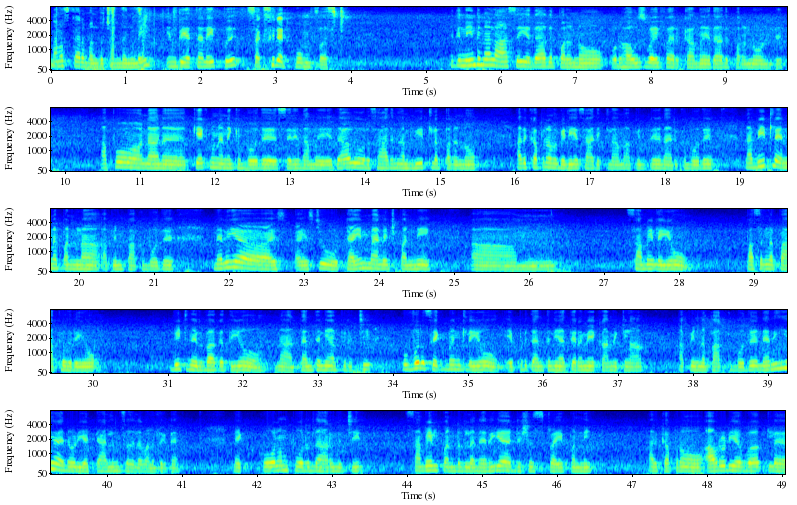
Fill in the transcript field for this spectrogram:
நமஸ்காரம் அன்பு சொந்தங்களே. இன்றைய தலைப்பு சக்சீட் அட் ஹோம் ஃபர்ஸ்ட் எனக்கு நீண்ட நாள் ஆசை ஏதாவது பண்ணணும் ஒரு ஹவுஸ் ஒய்ஃபாக இருக்காமல் ஏதாவது பண்ணணுன்ட்டு அப்போது நான் கேட்கணும்னு நினைக்கும் போது சரி நம்ம ஏதாவது ஒரு சாதனை நம்ம வீட்டில் பண்ணணும் அதுக்கப்புறம் நம்ம வெளியே சாதிக்கலாம் அப்படின்ட்டு நான் இருக்கும்போது நான் வீட்டில் என்ன பண்ணலாம் அப்படின்னு பார்க்கும்போது நிறைய ஐஸ் டு டைம் மேனேஜ் பண்ணி சமையலையும் பசங்களை பார்க்குறதுலையும் வீட்டு நிர்வாகத்தையும் நான் தனித்தனியாக பிரித்து ஒவ்வொரு செக்மெண்ட்லேயும் எப்படி தனித்தனியாக திறமையை காமிக்கலாம் அப்படின்னு நான் பார்க்கும்போது நிறைய என்னுடைய டேலண்ட்ஸ் அதில் வளர்த்துக்கிட்டேன். லைக் கோலம் போடுறதுல ஆரம்பித்து சமையல் பண்ணுறதுல நிறைய டிஷ்ஷஸ் ட்ரை பண்ணி அதுக்கப்புறம் அவருடைய ஒர்க்கில்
